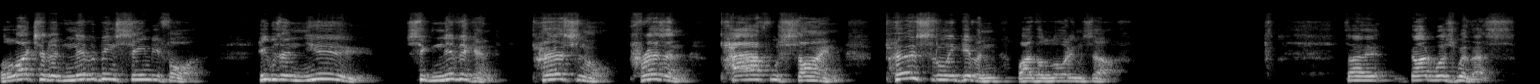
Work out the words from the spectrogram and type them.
the likes that had never been seen before. He was a new, significant, personal, present, powerful sign, personally given by the Lord Himself. So God was with us,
